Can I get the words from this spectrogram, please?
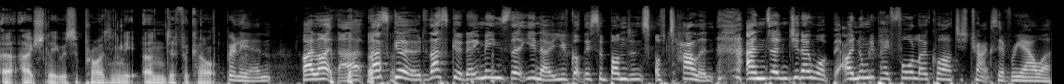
uh, actually, it was surprisingly undifficult. Brilliant. I like that. That's good. That's good. It means that you know you've got this abundance of talent. And um, do you know what? I normally play four local artist tracks every hour,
